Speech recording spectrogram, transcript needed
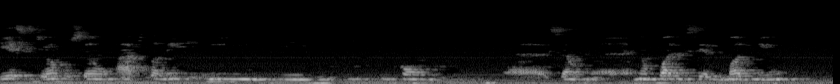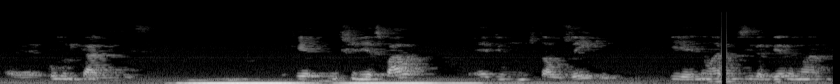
e esses troncos são absolutamente in, in, in, uh, não podem ser de modo nenhum uh, comunicáveis entre si. Porque o chinês fala é de um tal jeito que não é possível ver uma,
